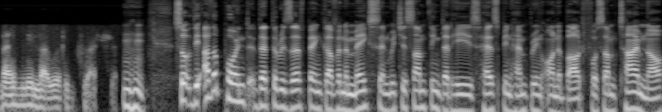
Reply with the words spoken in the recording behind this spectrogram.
namely lower inflation. Mm-hmm. So the other point that the Reserve Bank governor makes, and which is something that he has been hampering on about for some time now,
